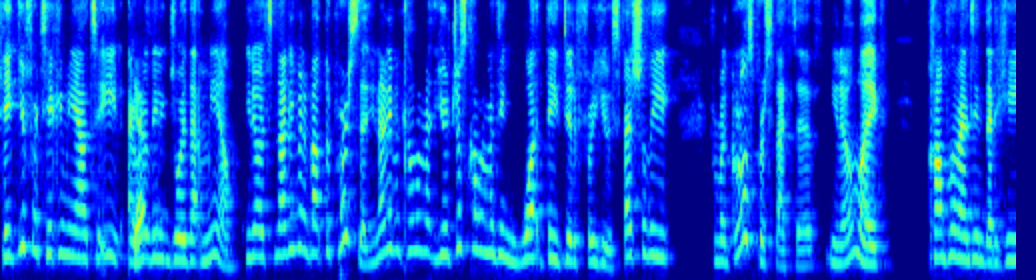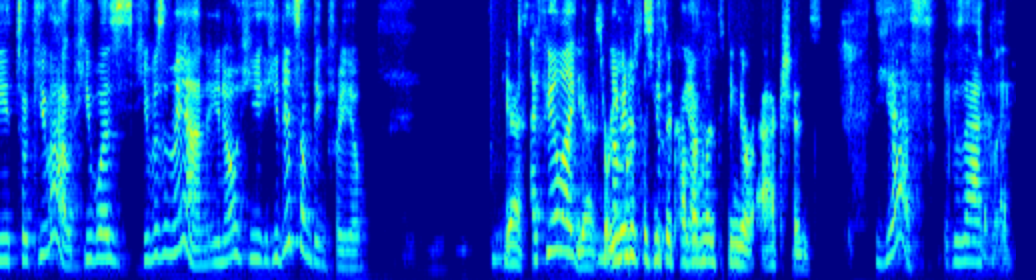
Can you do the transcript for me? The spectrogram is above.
Thank you for taking me out to eat. I yep. really enjoyed that meal. You know, it's not even about the person. You're not even complimenting, you're just complimenting what they did for you, especially from a girl's perspective, you know, like complimenting that he took you out. He was he was a man, you know, he he did something for you. Yes. I feel like yes, or even just like you said, yeah. complimenting their actions. Yes, exactly.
